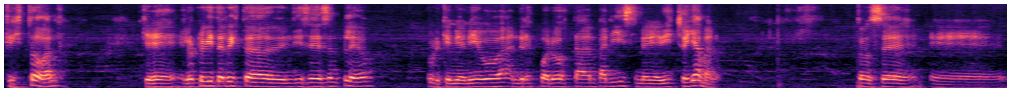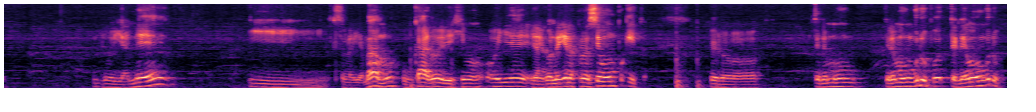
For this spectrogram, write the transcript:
Cristóbal, que es el otro guitarrista de Índice de Desempleo, porque mi amigo Andrés Poró estaba en París y me había dicho llámalo. Entonces eh, lo llamé y se lo llamamos, un caro, y dijimos, oye, con ella nos conocíamos un poquito pero tenemos un, tenemos un grupo, tenemos un grupo,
